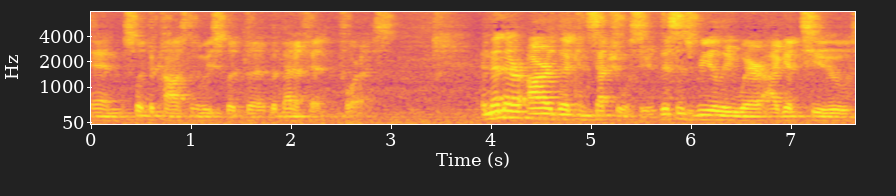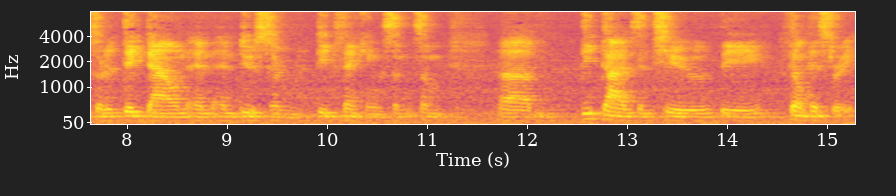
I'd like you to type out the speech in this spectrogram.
and split the cost and we split the, the benefit for us. And then there are the conceptual series. This is really where I get to sort of dig down and, and do some deep thinking, some, some um, deep dives into the film history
